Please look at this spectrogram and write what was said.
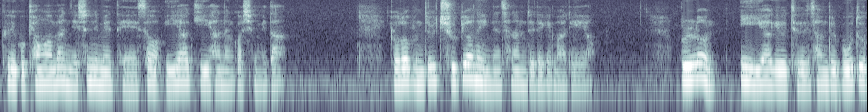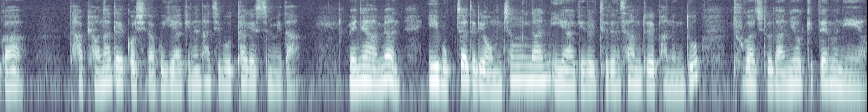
그리고 경험한 예수님에 대해서 이야기하는 것입니다. 여러분들 주변에 있는 사람들에게 말이에요. 물론 이 이야기를 들은 사람들 모두가 다 변화될 것이라고 이야기는 하지 못하겠습니다. 왜냐하면 이 목자들이 엄청난 이야기를 들은 사람들의 반응도 두 가지로 나뉘었기 때문이에요.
